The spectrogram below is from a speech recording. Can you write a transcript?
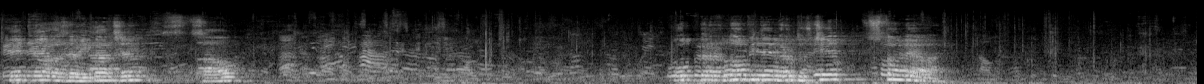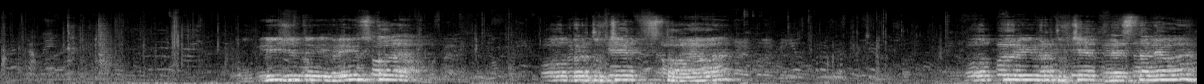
5 лева за викача, Сао. От Родопите Братовчет 100 лева. От Мижето Ивреин 100 лева. От Братовчет 100 лева. От първи Братовчет 200 лева.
